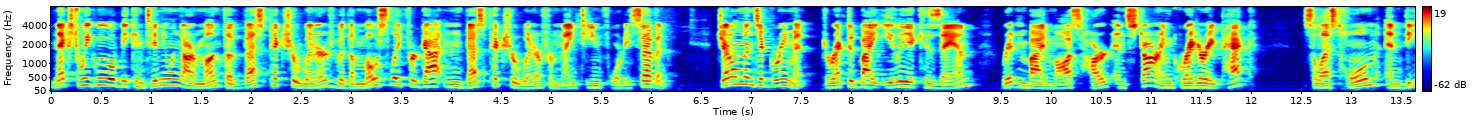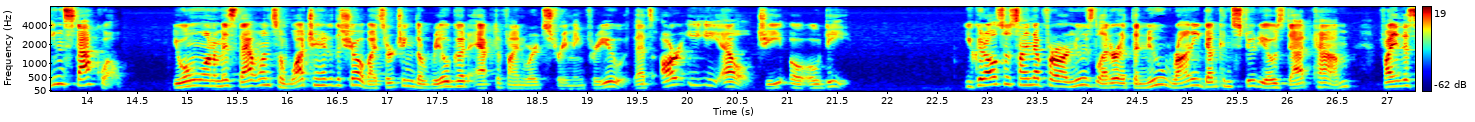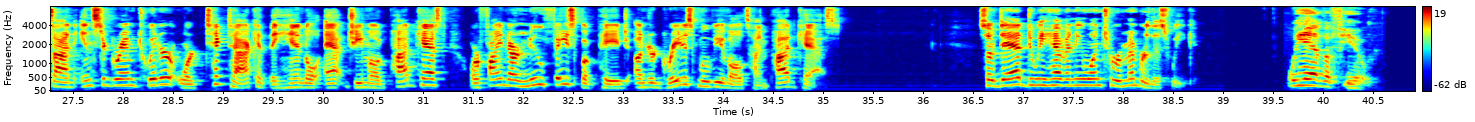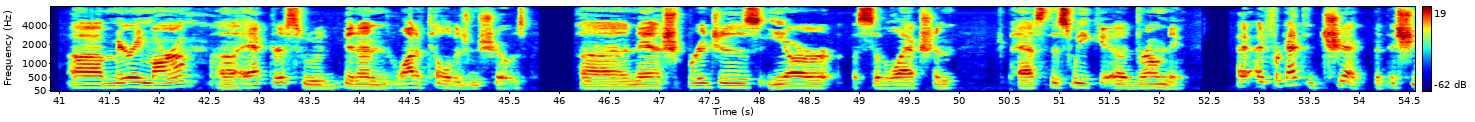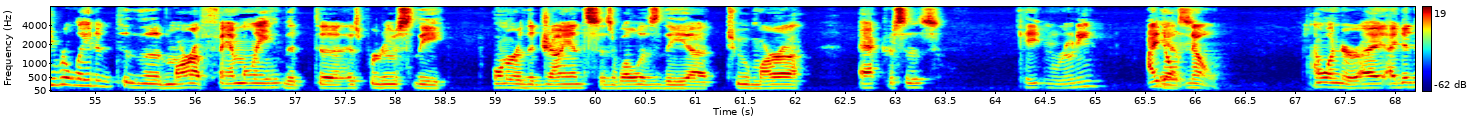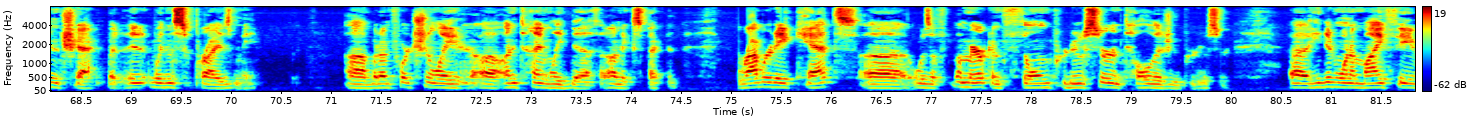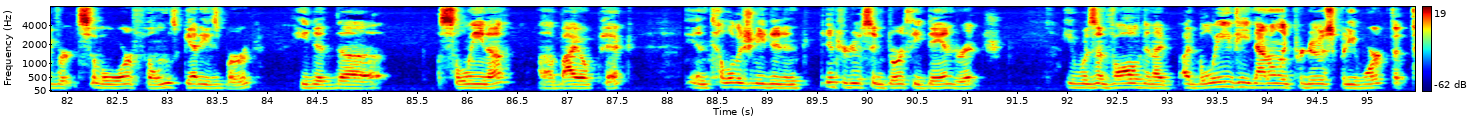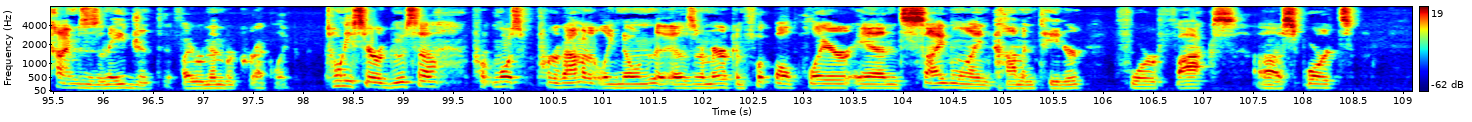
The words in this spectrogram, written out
Next week, we will be continuing our month of Best Picture winners with a mostly forgotten Best Picture winner from 1947. Gentleman's Agreement, directed by Elia Kazan, written by Moss Hart, and starring Gregory Peck, Celeste Holm, and Dean Stockwell. You won't want to miss that one, so watch ahead of the show by searching the Reelgood app to find where it's streaming for you. That's R E E L G O O D. You could also sign up for our newsletter at the new RonnyDuncanStudios.com. Find us on Instagram, Twitter, or TikTok at the handle at Gmoat Podcast, or find our new Facebook page under Greatest Movie of All Time Podcast. So, Dad, do we have anyone to remember this week? We have a few. Uh, Mary Mara, uh, actress who had been on a lot of television shows. Uh, Nash Bridges, ER, Civil Action, passed this week, uh, drowning. I, I, forgot to check, but is she related to the Mara family that uh, has produced the Owner of the Giants as well as the uh, two Mara actresses? Kate and Rooney? I yes. don't know. I wonder. I, I didn't check, but it wouldn't surprise me. Uh, but unfortunately, uh, untimely death, unexpected. Robert A. Katz uh, was an American film producer and television producer. Uh, he did one of my favorite Civil War films, Gettysburg. He did uh, Selena, biopic. In television, he did in, Introducing Dorothy Dandridge he was involved, and I, I believe he not only produced, but he worked at times as an agent, if I remember correctly. Tony Siragusa, most predominantly known as an American football player and sideline commentator for Fox uh, Sports,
